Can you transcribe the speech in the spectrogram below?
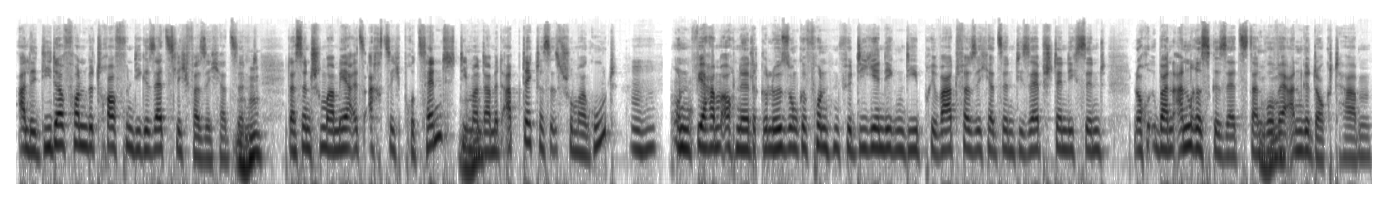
alle die davon betroffen, die gesetzlich versichert sind. Mhm. Das sind schon mal mehr als 80 Prozent, die mhm. man damit abdeckt. Das ist schon mal gut. Mhm. Und wir haben auch eine Lösung gefunden für diejenigen, die privat versichert sind, die selbstständig sind, noch über ein anderes Gesetz, dann wo mhm. wir angedockt haben.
